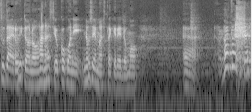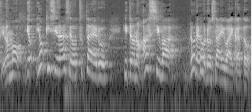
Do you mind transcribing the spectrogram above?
伝える人の話をここに載せましたけれども、えー、私たちはもう良き知らせを伝える人の足はどれほど幸いかと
